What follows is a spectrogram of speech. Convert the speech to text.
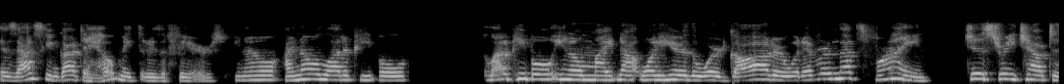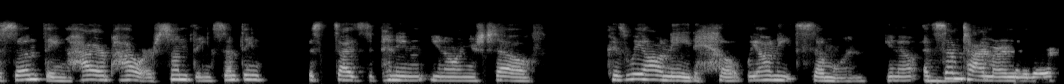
is asking God to help me through the fears. You know, I know a lot of people, a lot of people, you know, might not want to hear the word God or whatever, and that's fine. Just reach out to something, higher power, something, something besides depending, you know, on yourself. Because we all need help. We all need someone, you know, at mm-hmm. some time or another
